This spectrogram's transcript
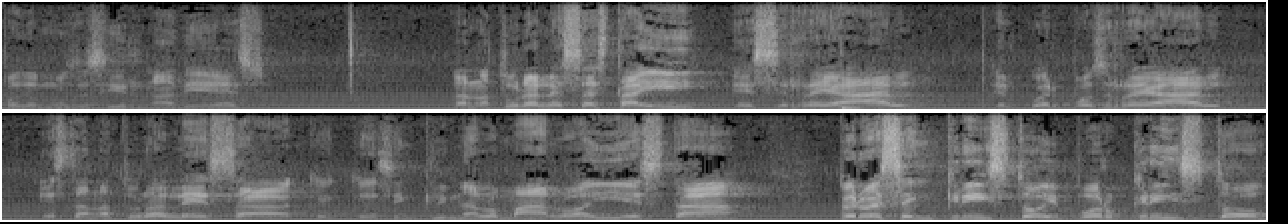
podemos decir nadie eso. La naturaleza está ahí, es real, el cuerpo es real, esta naturaleza que, se inclina a lo malo, ahí está, pero es en Cristo y por Cristo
